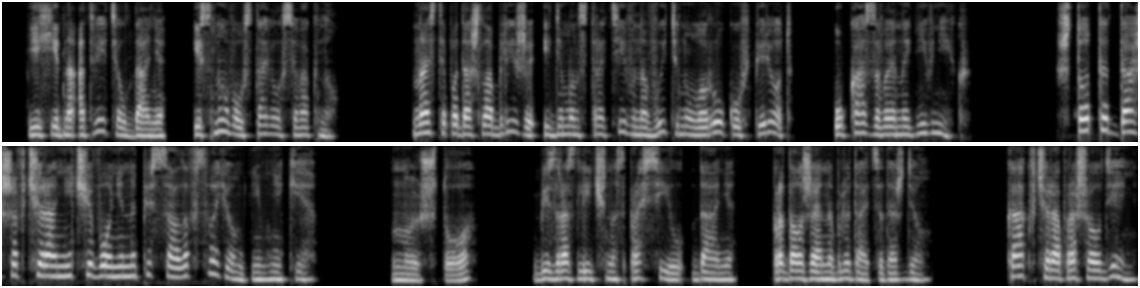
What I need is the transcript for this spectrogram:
— ехидно ответил Даня и снова уставился в окно. Настя подошла ближе и демонстративно вытянула руку вперед, указывая на дневник. «Что-то Даша вчера ничего не написала в своем дневнике». «Ну и что?» — безразлично спросил Даня, продолжая наблюдать за дождем. Как вчера прошел день?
